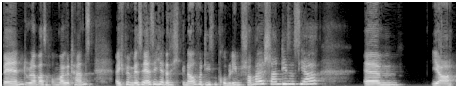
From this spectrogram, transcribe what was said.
Band oder was auch immer getanzt. Ich bin mir sehr sicher, dass ich genau vor diesem Problem schon mal stand dieses Jahr. Ähm, ja,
